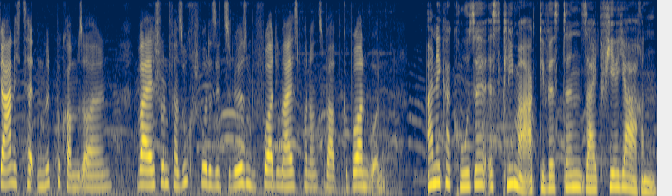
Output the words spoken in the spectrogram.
gar nichts hätten mitbekommen sollen, weil schon versucht wurde, sie zu lösen, bevor die meisten von uns überhaupt geboren wurden. Annika Kruse ist Klimaaktivistin seit vier Jahren.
